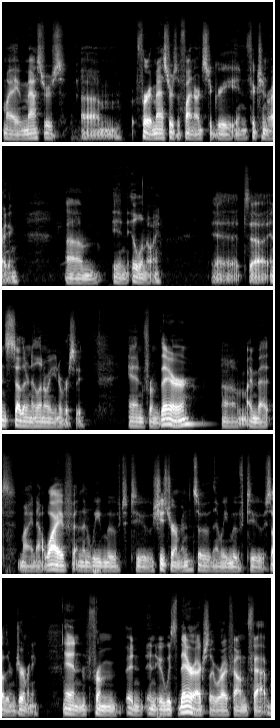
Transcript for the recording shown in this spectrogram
my master's um, for a master's of fine arts degree in fiction writing um, in Illinois, at uh, in Southern Illinois University. And from there, um, I met my now wife, and then we moved to. She's German, so then we moved to Southern Germany and from and, and it was there actually where I found Fab.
